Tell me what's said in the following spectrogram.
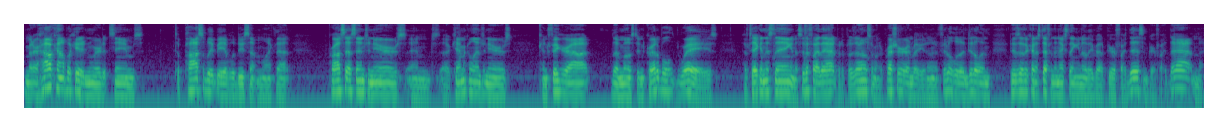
no matter how complicated and weird it seems, to possibly be able to do something like that, process engineers and uh, chemical engineers can figure out the most incredible ways of taking this thing and acidify that, but put it on some under pressure and know, fiddle and diddle and do this other kind of stuff, and the next thing you know, they've got purified this and purified that, and a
